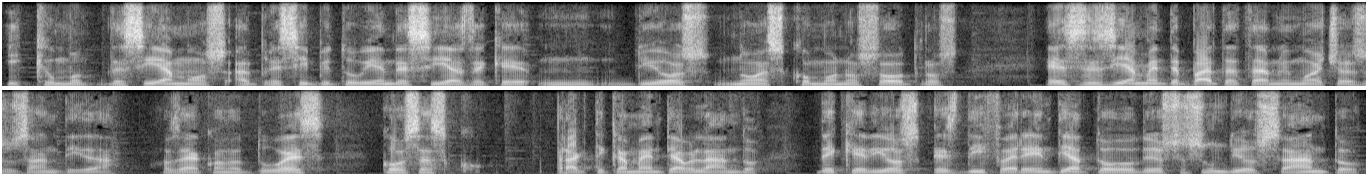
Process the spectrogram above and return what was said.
y como decíamos al principio, tú bien decías de que mm, Dios no es como nosotros, es sencillamente parte del mismo hecho de su santidad. O sea, cuando tú ves cosas prácticamente hablando de que Dios es diferente a todo, Dios es un Dios santo,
